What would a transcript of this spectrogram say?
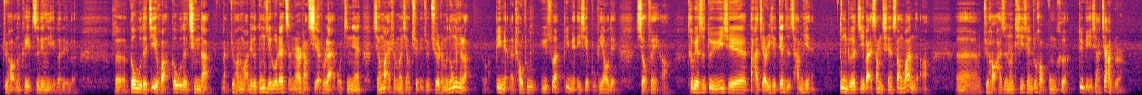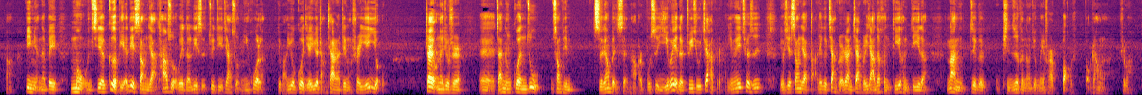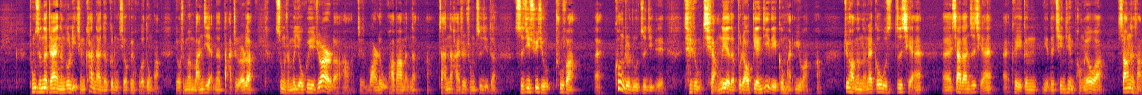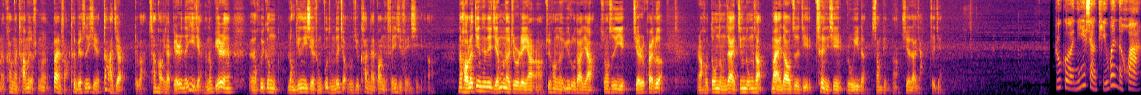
最好呢可以制定一个这个。呃，购物的计划、购物的清单，那最好能把这个东西落在纸面上写出来。我今年想买什么，想缺就缺什么东西了，是吧？避免呢超出预算，避免一些不必要的消费啊。特别是对于一些大件儿、一些电子产品，动辄几百、上千、上万的啊，呃，最好还是能提前做好功课，对比一下价格啊，避免呢被某些个别的商家他所谓的历史最低价所迷惑了，对吧？越过节越涨价的这种事儿也有。再有呢，就是，呃，咱能关注商品质量本身哈，而不是一味的追求价格。因为确实有些商家打这个价格战，价格压得很低很低的，那你这个品质可能就没法保保障了，是吧？同时呢，咱也能够理性看待的各种消费活动啊，有什么满减的、打折了、送什么优惠券了啊，这玩的五花八门的啊，咱呢还是从自己的实际需求出发，哎，控制住自己的这种强烈的不着边际的购买欲望啊，最好呢能在购物之前，呃，下单之前，哎，可以跟你的亲戚朋友啊。商量商量，看看他们有什么办法，特别是一些大件儿，对吧？参考一下别人的意见，可能别人呃会更冷静一些，从不同的角度去看待，帮你分析分析啊。那好了，今天的节目呢就是这样啊。最后呢，预祝大家双十一节日快乐，然后都能在京东上买到自己称心如意的商品啊！谢谢大家，再见。如果你也想提问的话，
